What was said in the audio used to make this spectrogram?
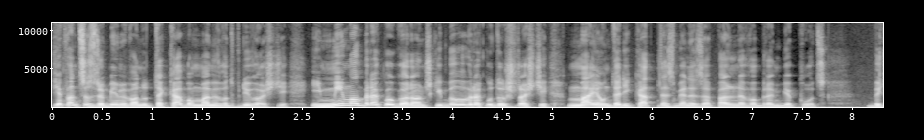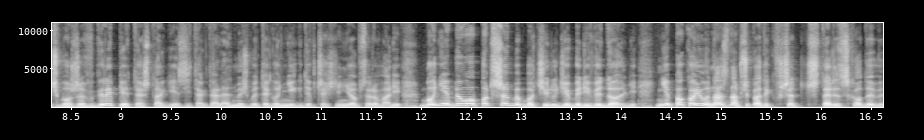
Wie pan, co zrobimy panu TK, bo mamy wątpliwości. I mimo braku gorączki, mimo braku duszności, mają delikatne zmiany zapalne w obrębie płuc. Być może w grypie też tak jest i tak dalej. Myśmy tego nigdy wcześniej nie obserwowali, bo nie było potrzeby, bo ci ludzie byli wydolni. Niepokoiło nas na przykład, jak wszedł cztery schody,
